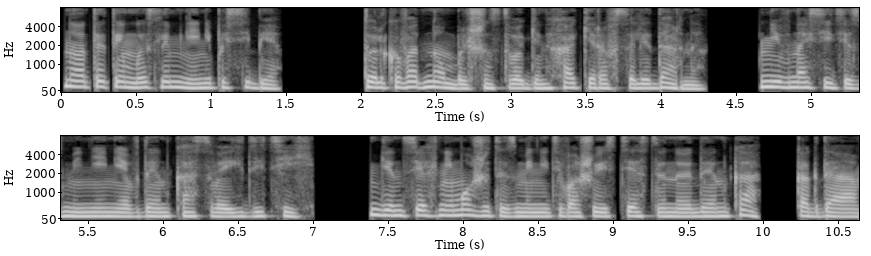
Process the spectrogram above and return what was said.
но от этой мысли мне не по себе. Только в одном большинство генхакеров солидарны. Не вносить изменения в ДНК своих детей. Генсех не может изменить вашу естественную ДНК, когда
